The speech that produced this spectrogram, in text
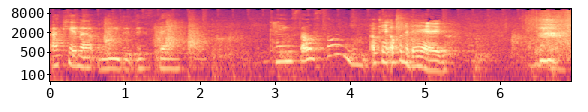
I cannot believe that this day came so soon. Okay, open the bag.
